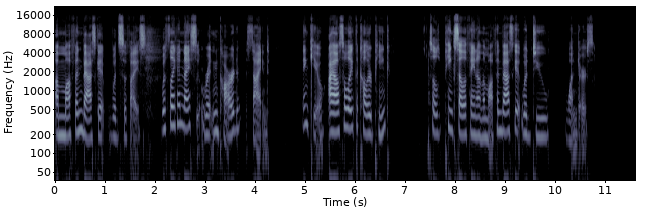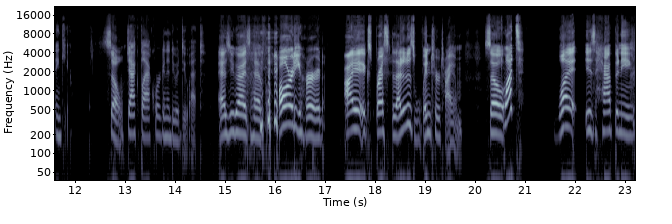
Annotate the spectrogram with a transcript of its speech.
A muffin basket would suffice with like a nice written card signed. Thank you. I also like the color pink. So pink cellophane on the muffin basket would do wonders. Thank you. So, Jack Black, we're going to do a duet. as you guys have already heard, I expressed that it is winter time. So, What? what is happening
